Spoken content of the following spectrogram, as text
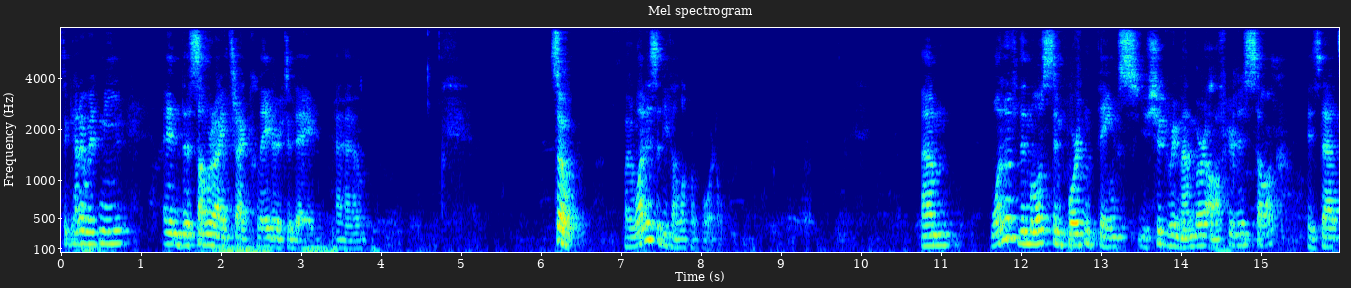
together with me in the samurai track later today. Um, so, but what is a developer portal? Um, one of the most important things you should remember after this talk is that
